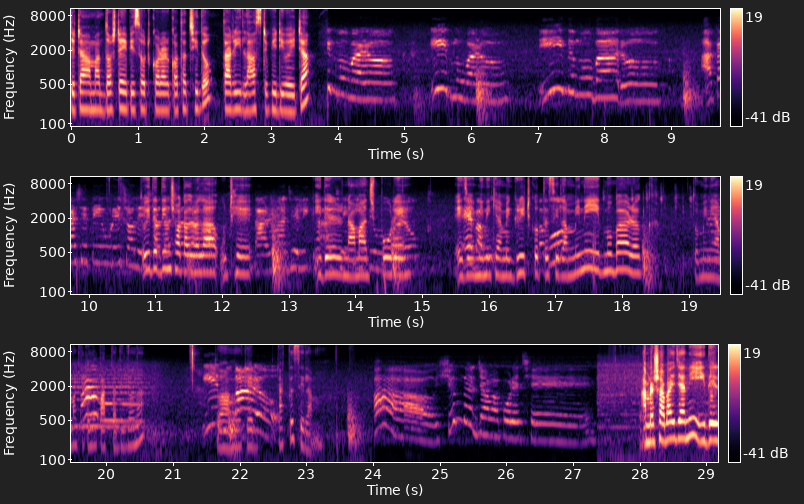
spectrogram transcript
যেটা আমার দশটা এপিসোড করার কথা ছিল, তারই লাস্ট ভিডিও এটা। আকাশেতে উড়ে তো ঈদের দিন সকালবেলা উঠে ঈদের নামাজ পড়ে এই যে মিনিকে আমি গ্রিট করতেছিলাম মিনি ঈদ মুবারক। তো মিনি আমাকে কোনো পাত্তা দিল না। তো আমি ওকে ডাকতেছিলাম। সুন্দর জামা পড়েছে। আমরা সবাই জানি ঈদের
